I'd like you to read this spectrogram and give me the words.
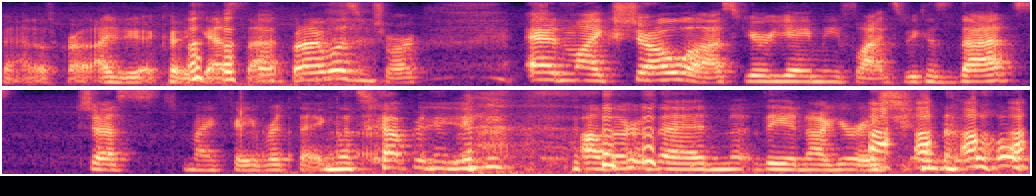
badass cross. I, I could have guessed that, but I wasn't sure. And like show us your Yay Me flags because that's just my favorite thing that's happened to me other than the inauguration. oh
